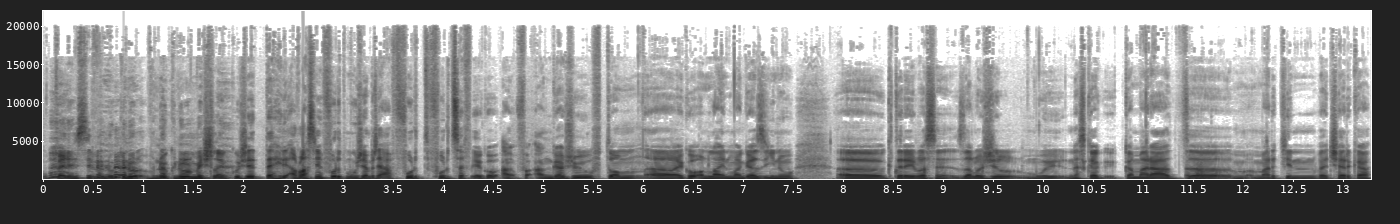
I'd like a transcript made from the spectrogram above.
úplně si vnuknul, vnuknul myšlenku, že tehdy, a vlastně furt můžem, že já furt, furt se v- jako a, v, angažuju v tom uh, jako online magazínu, uh, který vlastně založil můj dneska kamarád uh, Martin Večerka,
